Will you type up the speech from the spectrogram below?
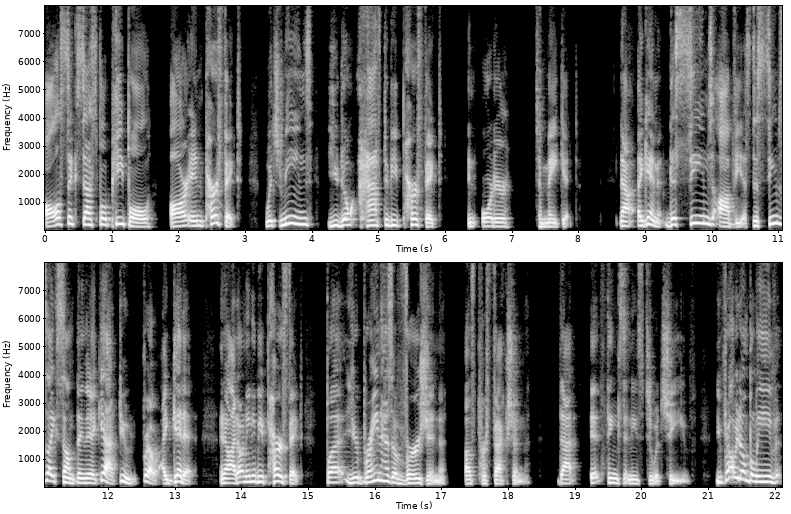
all successful people are imperfect, which means you don't have to be perfect in order to make it. Now, again, this seems obvious. This seems like something they're like, yeah, dude, bro, I get it. You know, I don't need to be perfect, but your brain has a version of perfection that it thinks it needs to achieve. You probably don't believe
